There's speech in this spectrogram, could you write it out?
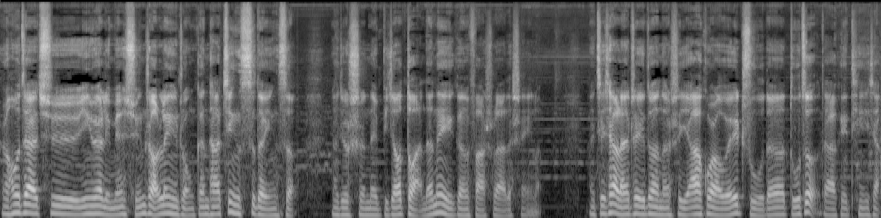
然后再去音乐里面寻找另一种跟它近似的音色。那就是那比较短的那一根发出来的声音了。那接下来这一段呢，是以阿古尔为主的独奏，大家可以听一下。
